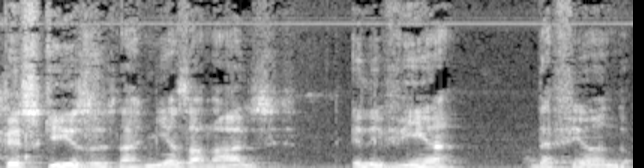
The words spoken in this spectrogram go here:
pesquisas, nas minhas análises, ele vinha defiando.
